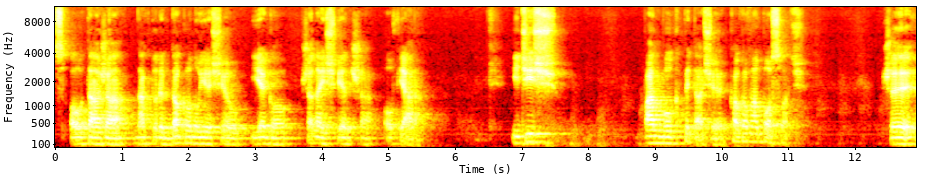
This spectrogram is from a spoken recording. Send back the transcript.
z ołtarza, na którym dokonuje się Jego przenajświętsza ofiara. I dziś Pan Bóg pyta się, kogo mam posłać? Czy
